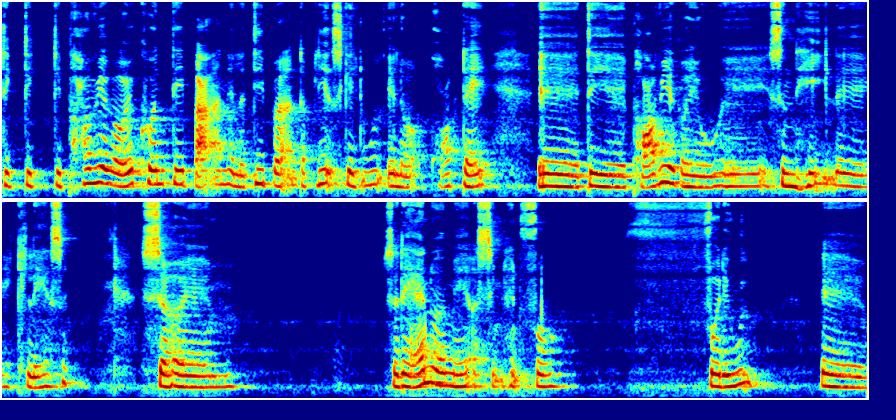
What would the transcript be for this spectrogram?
det, det, det påvirker jo ikke kun det barn eller de børn, der bliver skældt ud eller råbt af. Øh, det påvirker jo øh, sådan en hel øh, klasse. Så, øh, så det er noget med at simpelthen få, få det ud. Øh,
